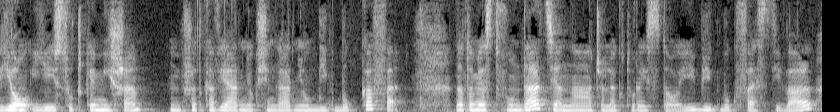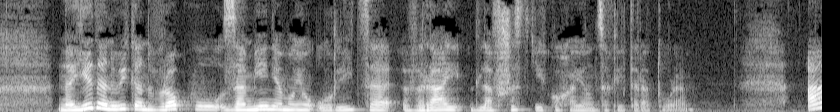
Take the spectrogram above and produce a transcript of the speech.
Ją i jej suczkę Miszę przed kawiarnią, księgarnią Big Book Cafe. Natomiast fundacja, na czele której stoi, Big Book Festival, na jeden weekend w roku zamienia moją urlicę w raj dla wszystkich kochających literaturę. A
